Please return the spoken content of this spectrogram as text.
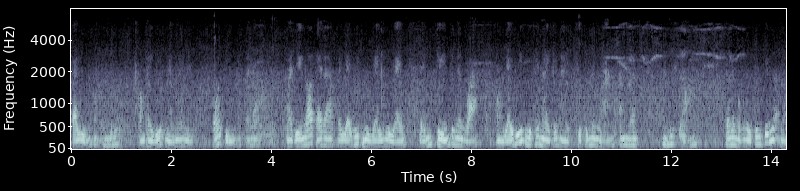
Tại vì nó không biết. Còn thầy biết ngày mai này có chuyện nó xảy ra. Mà chuyện đó xảy ra phải giải quyết như vậy như vậy để nó chuyển cái nhân quả còn giải quyết như thế này thế này thì cái nhân quả nó tăng lên. Nó biết rõ. Cho nên một người tu chứng là một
